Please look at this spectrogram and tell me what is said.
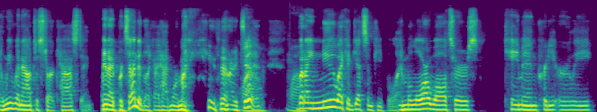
and we went out to start casting and i pretended like i had more money than i did Wow. Wow. but i knew i could get some people and melora walters came in pretty early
